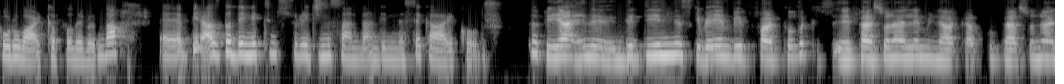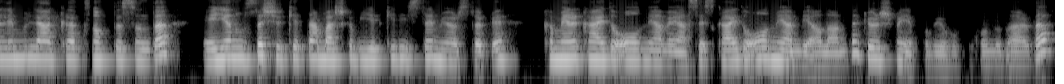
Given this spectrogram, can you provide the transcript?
soru var kafalarında. Ee, biraz da denetim sürecini senden dinlesek harika olur. Tabii yani dediğiniz gibi en büyük farklılık e, personelle mülakat. Bu personelle mülakat noktasında E, yanımızda şirketten başka bir yetkili istemiyoruz tabii. Kamera kaydı olmayan veya ses kaydı olmayan bir alanda görüşme yapılıyor bu konularda.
